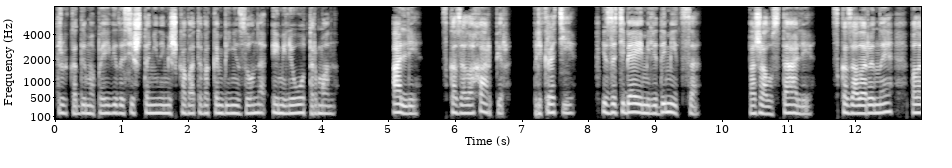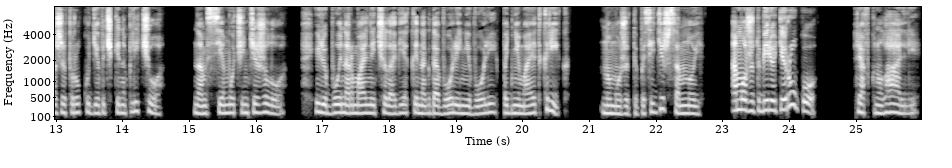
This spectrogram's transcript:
Струйка дыма появилась из штанины мешковатого комбинезона Эмили Отерман. «Алли», — сказала Харпер, — «прекрати. Из-за тебя Эмили дымится». «Пожалуйста, Алли», — сказала Рене, положив руку девочке на плечо. «Нам всем очень тяжело, и любой нормальный человек иногда волей-неволей поднимает крик. Но, может, ты посидишь со мной?» «А может, уберете руку?» — рявкнула Алли.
